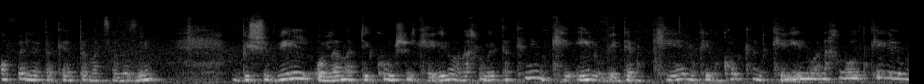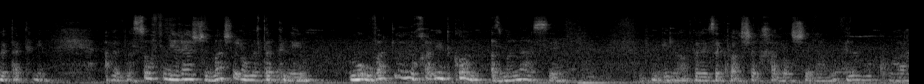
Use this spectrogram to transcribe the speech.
אופן לתקן את המצב הזה. בשביל עולם התיקון של כאילו, אנחנו מתקנים כאילו, וייתם כאילו, כאילו, הכל כאן כאילו, אנחנו עוד כאילו מתקנים. אבל בסוף נראה שמה שלא מתקנים, מעוות לא יוכל לתקון. אז מה נעשה? נגיד לו, אבל זה כבר שלך, לא שלנו, אין לנו כוח.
